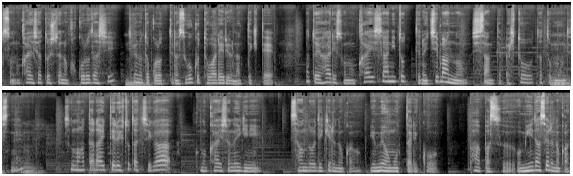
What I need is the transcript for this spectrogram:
その会社としての志っていうのところっていうのはすごく問われるようになってきて、あとやはりその会社にとっての一番の資産ってやっぱ人だと思うんですね。うん、その働いてる人たちがこの会社の意義に賛同できるのか夢を持ったりこうパーパスを見出せるのかっ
